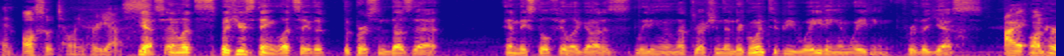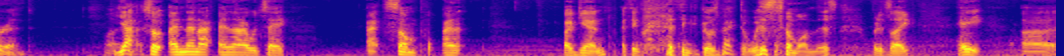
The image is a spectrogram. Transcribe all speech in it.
and also telling her yes. Yes, and let's. But here's the thing: let's say that the person does that, and they still feel like God is leading them in that direction. Then they're going to be waiting and waiting for the yes I on her end. yeah. So and then I and then I would say, at some point, again, I think I think it goes back to wisdom on this, but it's like, hey, uh,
